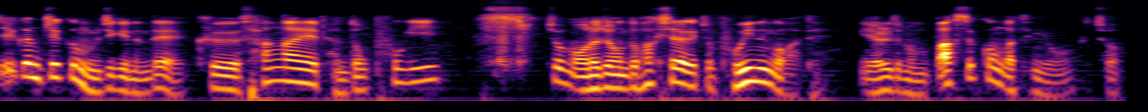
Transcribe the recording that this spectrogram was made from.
찔끔찔끔 움직이는데 그 상하의 변동 폭이 좀 어느 정도 확실하게 좀 보이는 것 같아. 예를 들면 뭐 박스권 같은 경우, 그쵸?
